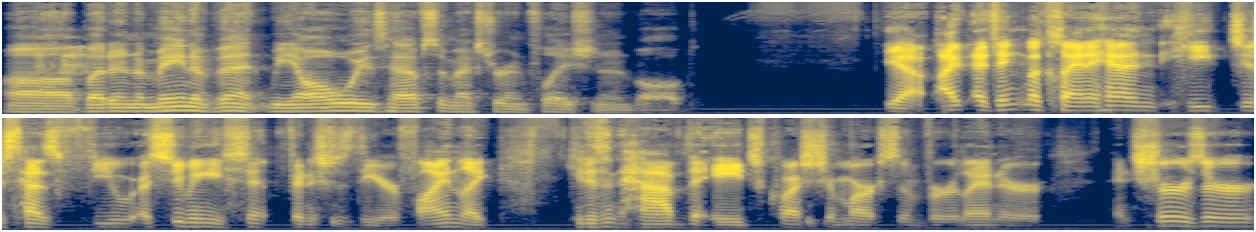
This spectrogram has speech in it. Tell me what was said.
Uh, mm-hmm. But in a main event, we always have some extra inflation involved. Yeah, I, I, think McClanahan, he just has few, assuming he finishes the year fine, like he doesn't have the age question marks of Verlander and Scherzer.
